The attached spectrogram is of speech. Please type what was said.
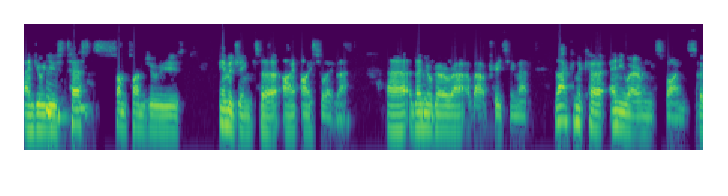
And you'll mm-hmm. use tests. Sometimes you'll use imaging to I- isolate that. Uh, then you'll go about treating that. That can occur anywhere in the spine. So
